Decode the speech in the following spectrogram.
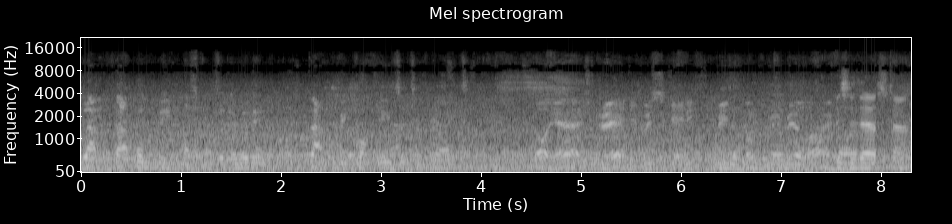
That, that wouldn't be impossible to do, would it? That would be quite easy to create. Oh yeah, it's great. You're just getting it being done in real life. This is their stand.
